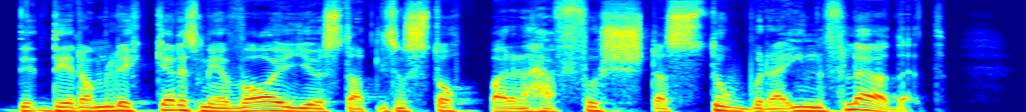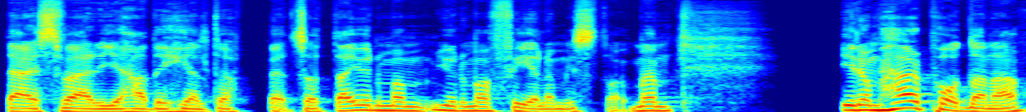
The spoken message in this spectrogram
det, det de lyckades med var just att liksom stoppa det här första stora inflödet. Där Sverige hade helt öppet. Så att där gjorde man, gjorde man fel och misstag. Men i de här poddarna,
